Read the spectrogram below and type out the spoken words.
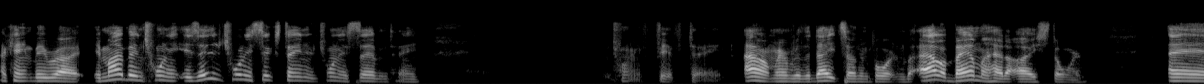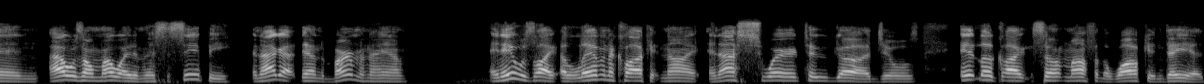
I can't be right. It might have been 20, is either 2016 or 2017. 2015. I don't remember the date's unimportant, but Alabama had an ice storm. And I was on my way to Mississippi and I got down to Birmingham and it was like 11 o'clock at night. And I swear to God, Jules, it looked like something off of The Walking Dead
